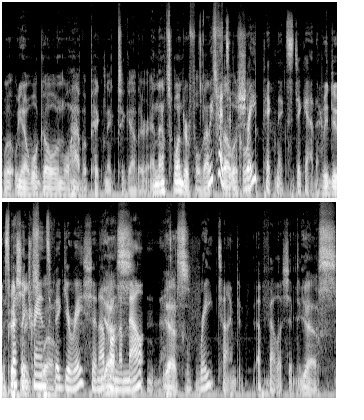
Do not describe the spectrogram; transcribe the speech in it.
We'll, you know, we'll go and we'll have a picnic together, and that's wonderful. That's We've had fellowship. some great picnics together. We do, especially Transfiguration well. up yes. on the mountain. That's yes, a great time to a fellowship together. Yes,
